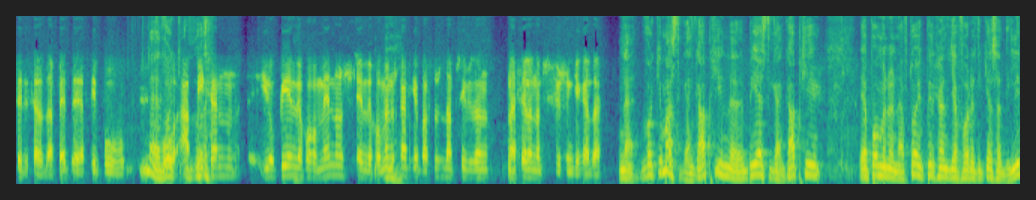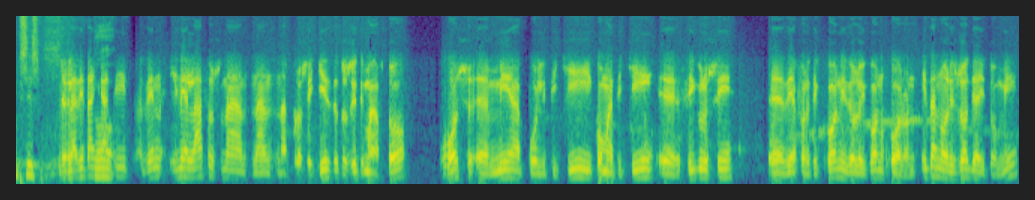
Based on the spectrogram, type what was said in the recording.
44-45 αυτοί που, Ναι, που δο- απήχαν, οι οποίοι ενδεχομένως, ενδεχομένως κάποιοι από αυτούς να ψήφισαν, να θέλαν να ψηφίσουν και κατά. Ναι, δοκιμάστηκαν κάποιοι, ναι, πιέστηκαν κάποιοι. Επόμενο είναι αυτό, υπήρχαν διαφορετικές αντιλήψεις. Δηλαδή ήταν Το- κάτι, δεν, είναι λάθος να, να, να προσεγγίζετε το ζήτημα αυτό ως ε, μια πολιτική ή κομματική ε, σύγκρουση ε, διαφορετικών ιδεολογικών χώρων. Ήταν οριζόντια η τομή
